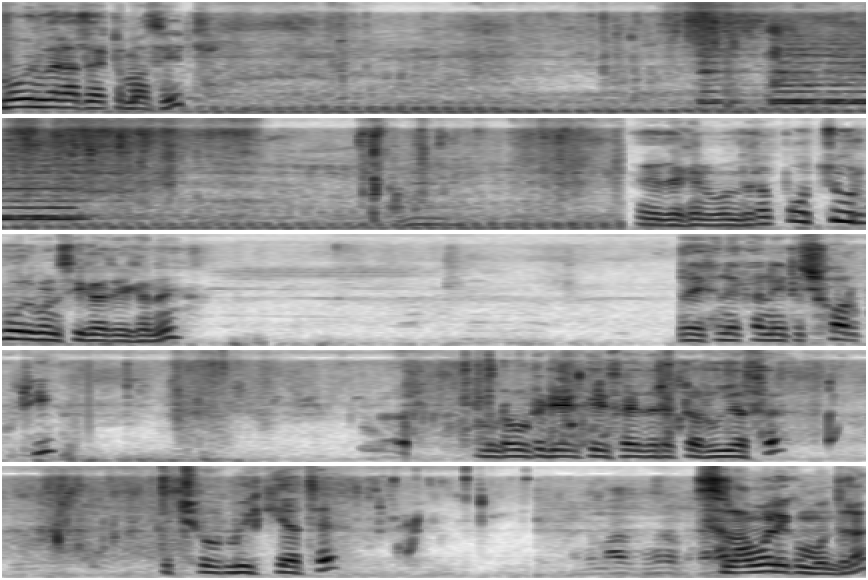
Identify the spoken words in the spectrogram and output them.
মোমিন ভাইয়ের একটা মাছ হিট দেখেন বন্ধুরা, প্রচুর পরিমাণ শিকারি এখানে। এখানে এখানে এটা সরপুটি। মোটামুটি দেড় কেজি সাইজের একটা রুই আছে। কিছু মির্কি আছে। সালামু আলাইকুম বন্ধুরা।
